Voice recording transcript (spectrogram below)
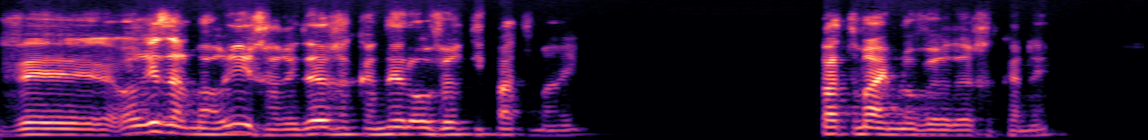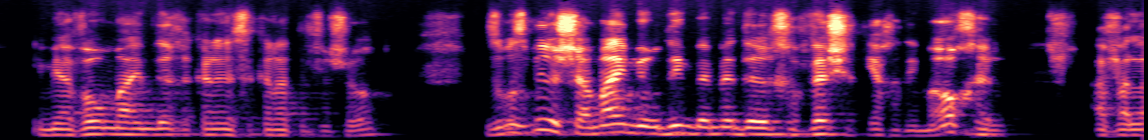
ואריזל מעריך, הרי דרך הקנה לא עובר טיפת מים. טיפת מים לא עובר דרך הקנה. אם יעבור מים דרך הקנה לסכנת נפשות. אז הוא מסביר שהמים יורדים באמת דרך הוושת יחד עם האוכל, אבל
